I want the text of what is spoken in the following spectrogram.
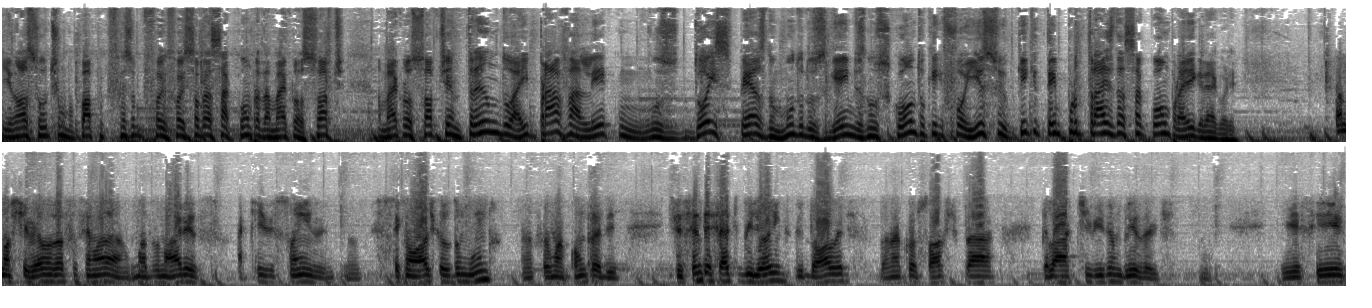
e nosso último papo foi, foi, foi sobre essa compra da Microsoft. A Microsoft entrando aí para valer com os dois pés no mundo dos games. Nos conta o que, que foi isso e o que, que tem por trás dessa compra aí, Gregory. Então, nós tivemos essa semana uma das maiores aquisições tecnológicas do mundo. Né? Foi uma compra de 67 bilhões de dólares da Microsoft pra, pela Activision Blizzard. E esse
